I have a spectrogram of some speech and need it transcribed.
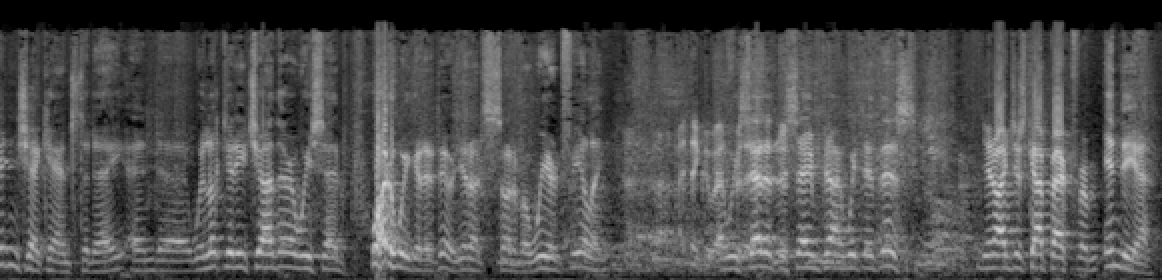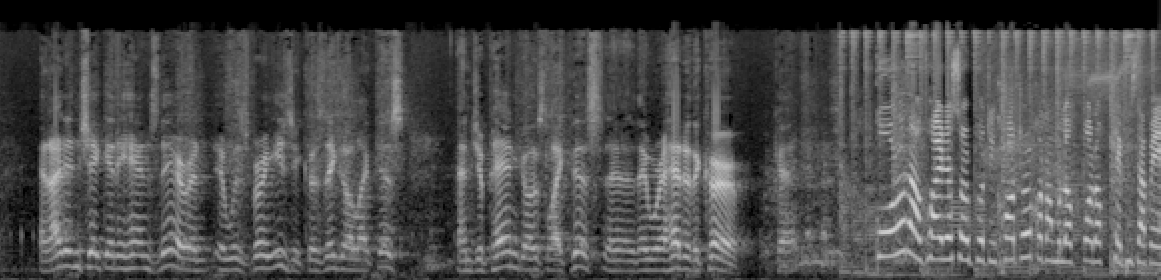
didn't shake hands today, and uh, we looked at each other and we said, What are we going to do? You know, it's sort of a weird feeling. I think we went And we for said this. at the same time, we did this. You know, I just got back from India, and I didn't shake any hands there, and it was very easy because they go like this, and Japan goes like this. Uh, they were ahead of the curve. Corona ভাইৰাছৰ প্ৰতি সতৰ্কতামূলক পদক্ষেপ হিচাপে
